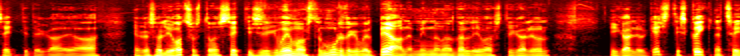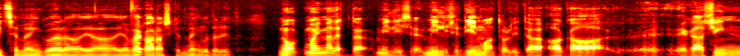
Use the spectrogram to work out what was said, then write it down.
settidega ja, ja kas oli otsustavas setis isegi võimalus tal murdega veel peale minna Nadali vastu, igal juhul, igal juhul kestis kõik need seitse mängu ära ja, ja väga rasked mängud olid. no ma ei mäleta, millise, millised ilmad olid, aga eh, ega siin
